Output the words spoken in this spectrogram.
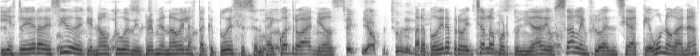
Y estoy agradecido de que no obtuve mi premio Nobel hasta que tuve 64 años para poder aprovechar la oportunidad de usar la influencia que uno gana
